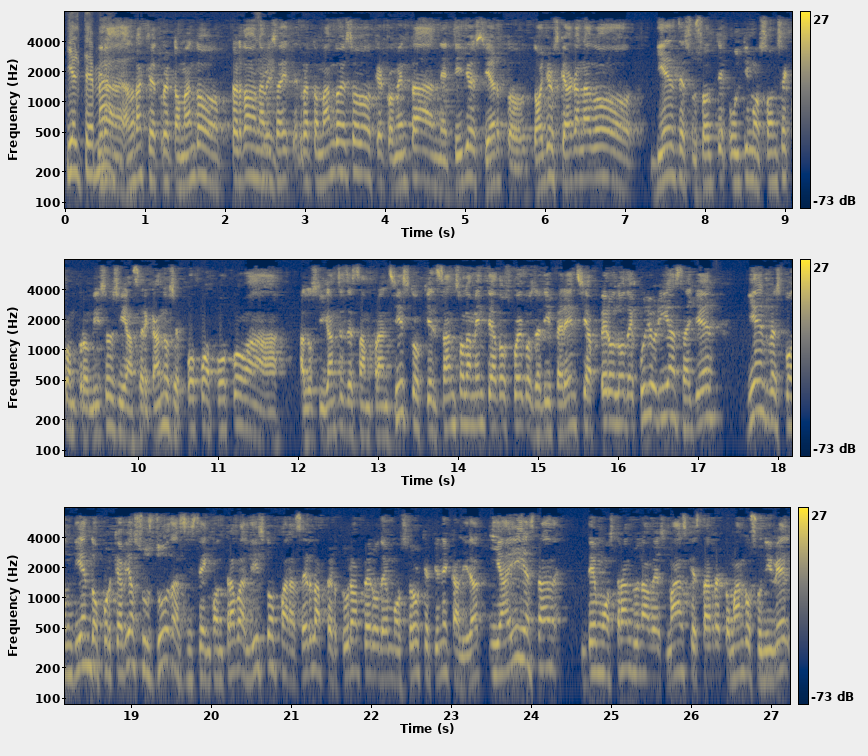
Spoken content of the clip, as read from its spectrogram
Y el tema... Mira, ahora que retomando, perdón, Sí. Abisaid, retomando eso que comenta Netillo, es cierto. Dodgers que ha ganado 10 de sus últimos 11 compromisos y acercándose poco a poco a, a los gigantes de San Francisco, que están solamente a dos juegos de diferencia. Pero lo de Julio Urias ayer, bien respondiendo, porque había sus dudas y se encontraba listo para hacer la apertura, pero demostró que tiene calidad. Y ahí está demostrando una vez más que está retomando su nivel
